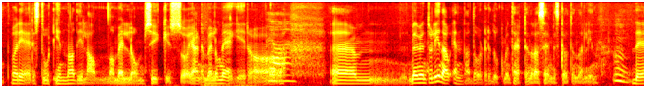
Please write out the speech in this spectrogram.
Det varierer stort innad i land og mellom sykehus, og gjerne mellom leger. Og, ja, Um, men Ventolin er jo enda dårligere dokumentert enn rasemisk adrenalin. Mm. Det,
